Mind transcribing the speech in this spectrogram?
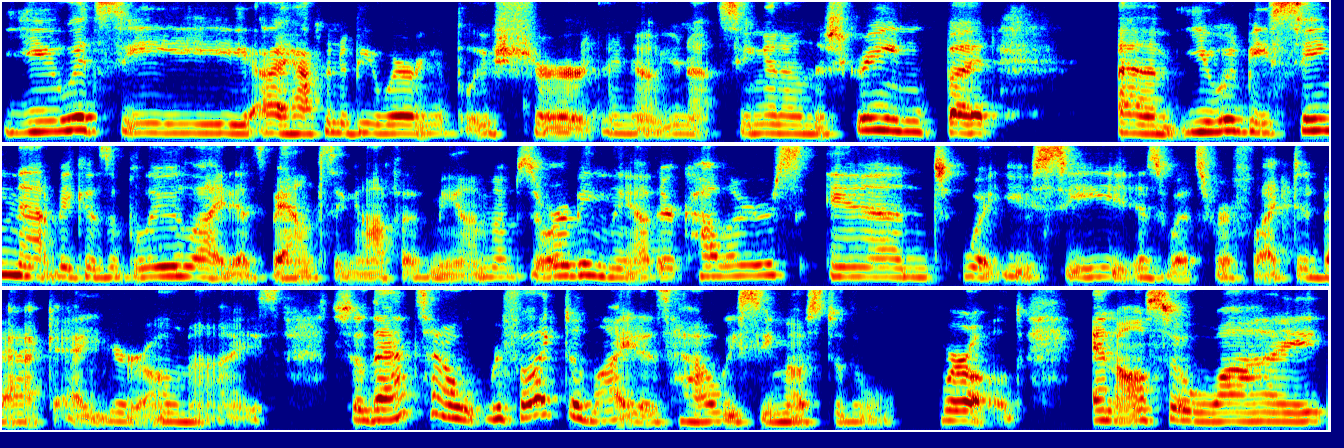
you would see I happen to be wearing a blue shirt. I know you're not seeing it on the screen, but um, you would be seeing that because the blue light is bouncing off of me. I'm absorbing the other colors, and what you see is what's reflected back at your own eyes. So that's how reflected light is how we see most of the world, and also why.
